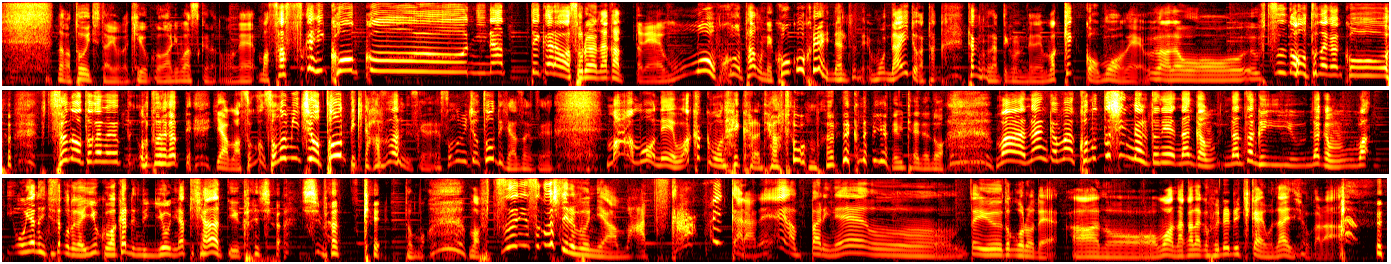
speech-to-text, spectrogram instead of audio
なんか解いてたような記憶がありますけれどもね。まあ、さすがに高校になってからはそれはなかったね。もう、こう多分ね、高校ぐらいになるとね、もう難易度が高くなってくるんでね、まあ、結構もうね、あのー普通の大人がこう、普通の大人が大人がって、いや、まあ、そこ、その道を通ってきたはずなんですけどね、その道を通ってきたはずなんですけどね。まあ、もうね、若くもないからね、頭も回らなくなるよね、みたいなのは。まあ、なんかまあ、この年になるとね、なんか、なんとなく、なんか、親の言ってたことがよくわかるようになってきたなっていう感じはしますけれども。まあ、普通に過ごしてる分には、まあ、使わないからね、やっぱりね、うーん、っていうところで、あのーまあ、なかなか触れる機会もないでしょうから。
